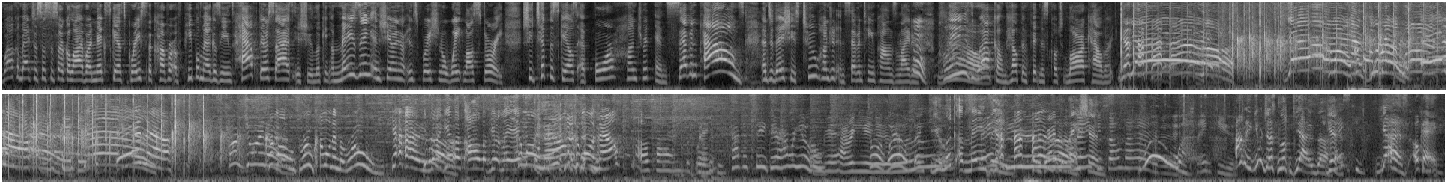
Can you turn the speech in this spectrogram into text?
Welcome back to Sister Circle Live. Our next guest graced the cover of People Magazine's Half Their Size issue, looking amazing and sharing her inspirational weight loss story. She tipped the scales at 407 pounds, and today she's 217 pounds lighter. Mm. Please Wow. welcome health and fitness coach Laura Calbert. Yeah. Yeah! Yeah! Come on, come on. And now. Come join Come us. on through. Come on in the room. Yes. You want to give us all of your legs? Come on now. Come on now. Oh, fine. Thank you. Have a seat, dear. How are you? I'm good. How are you? Doing well, thank you. You look amazing. Thank you. Congratulations. Thank you so much. Woo. Thank you. I mean, you just look yes. Yes. Yes. Okay.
